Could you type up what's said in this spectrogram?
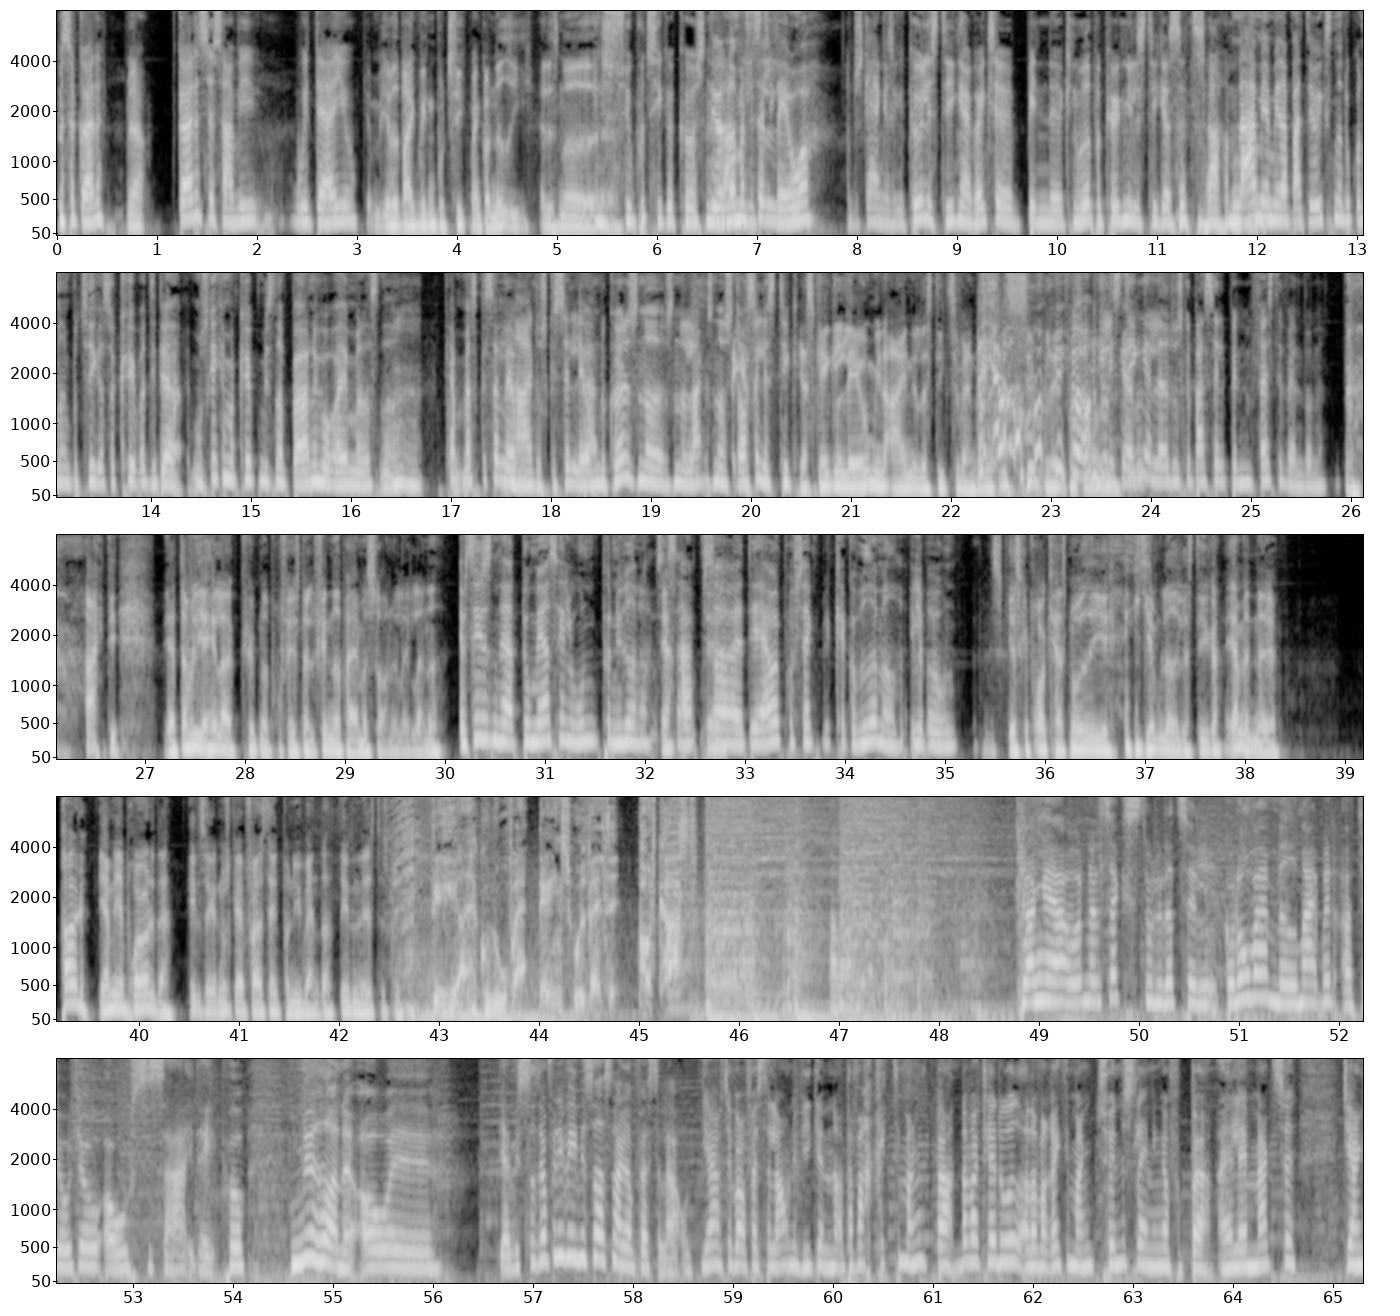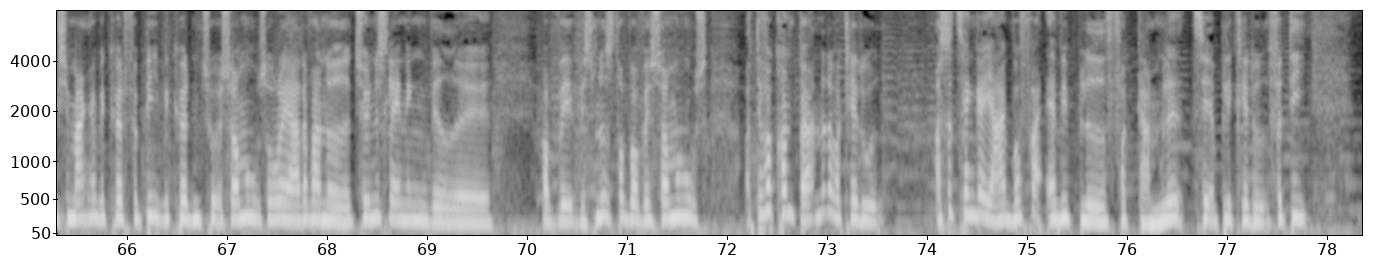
Men så gør det. Ja. Gør det til Savi. We dare you. Jeg ved bare ikke, hvilken butik man går ned i. Er det sådan noget... En Øh, sybutik og købe sådan Det er noget, man selv laver. Og du skal have en købe elastikken. Jeg går ikke at binde øh, knuder på køkkenelastikker og sætte sammen. Nej, men jeg mener bare, det er jo ikke sådan, at du går ned i en butik, og så køber de der... Måske kan man købe dem i sådan noget børnehår eller sådan noget. Mm. Kan, man skal selv lave Nej, du skal selv lave Ja. ja. dem. Du kører sådan noget, sådan noget langt, sådan noget stofelastik. jeg skal ikke lave min egen elastik til vandrene. Det er simpelthen for Jo, sjovt. du skal. Elastikken er lavet, du skal bare selv binde dem fast i vanterne. Nej, det, ja, der vil jeg hellere købe noget professionelt. Finde noget på Amazon eller et eller andet. Jeg vil sige det sådan her, du er med os hele ugen på nyhederne, så, Ja, så, det er så øh, det er jo et projekt, vi kan gå videre med i løbet af ugen. Jeg skal prøve at kaste mig ud i, i hjemlavede elastikker. Jamen, øh, Prøv det. jamen, jeg prøver det da. Helt sikkert. Nu skal jeg først have et par nye vandre. Det er det næste skridt. Det her er Gunova, dagens udvalgte podcast. Klokken er 8.06. Du lytter til Godova med mig, Britt og Jojo og Cesar i dag på nyhederne. Og øh, ja, vi sidder, det var fordi, vi egentlig sidder og snakker om fastelavn. Ja, det var jo faste lavn i weekenden, og der var rigtig mange børn, der var klædt ud, og der var rigtig mange tyndeslagninger for børn. Og jeg lagde mærke til de arrangementer, vi kørte forbi. Vi kørte en tur i sommerhus, og jeg. Der var noget tyndeslagning ved, øh, og ved, ved Smidstrup, hvor vi sommerhus. Og det var kun børnene, der var klædt ud. Og så tænker jeg, hvorfor er vi blevet for gamle til at blive klædt ud? Fordi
